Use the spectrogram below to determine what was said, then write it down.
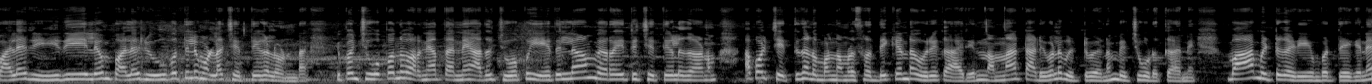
പല രീതിയിലും പല രൂപത്തിലുമുള്ള ചെത്തികളുണ്ട്. ഇപ്പം ചുവപ്പെന്ന് പറഞ്ഞാൽ തന്നെ അത് ചുവപ്പ് ഏതെല്ലാം വെറൈറ്റി ചെത്തികൾ കാണും. അപ്പോൾ ചെത്തി നടുമ്പോൾ നമ്മൾ ശ്രദ്ധിക്കേണ്ട ഒരു കാര്യം നന്നായിട്ട് അടിവള വിട്ട് വേണം വെച്ച് കൊടുക്കാൻ. വാമിട്ട് കഴിയുമ്പോഴത്തേക്കിന്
